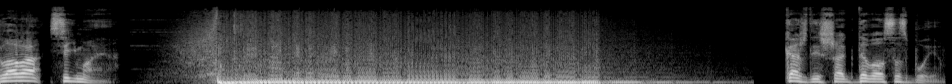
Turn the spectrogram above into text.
Глава седьмая Каждый шаг давался с боем.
